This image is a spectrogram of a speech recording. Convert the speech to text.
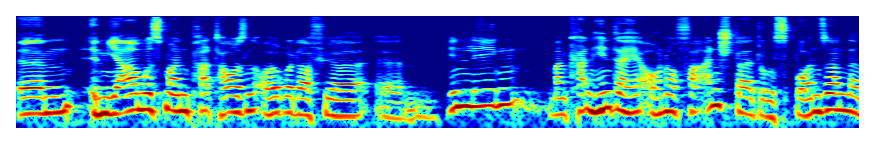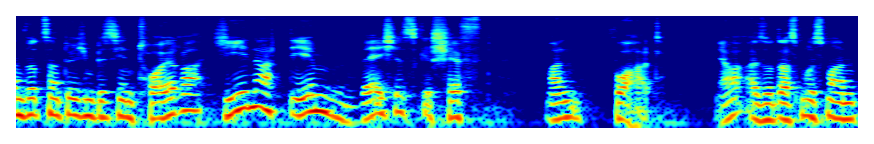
Ähm, Im Jahr muss man ein paar tausend Euro dafür ähm, hinlegen. Man kann hinterher auch noch Veranstaltungen sponsern, dann wird es natürlich ein bisschen teurer, je nachdem, welches Geschäft man vorhat. Ja, also das muss man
